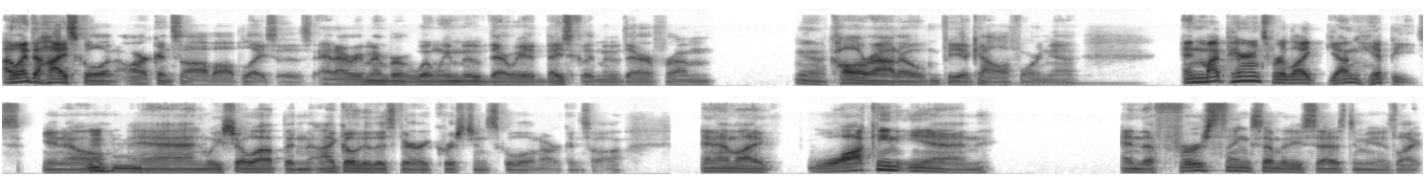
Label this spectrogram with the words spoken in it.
I went to high school in Arkansas of all places, and I remember when we moved there, we had basically moved there from you know, Colorado via California. And my parents were like young hippies, you know, mm-hmm. and we show up and I go to this very Christian school in Arkansas. And I'm like walking in, and the first thing somebody says to me is like,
